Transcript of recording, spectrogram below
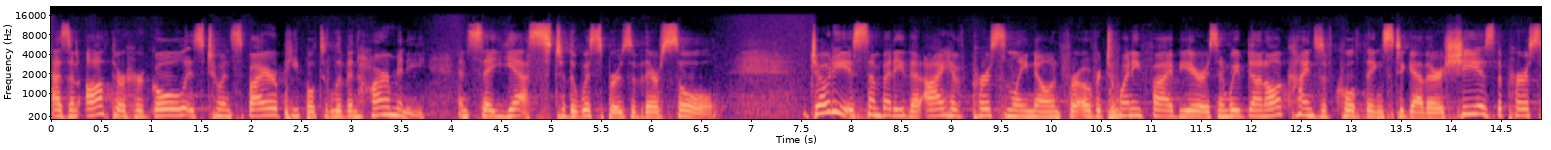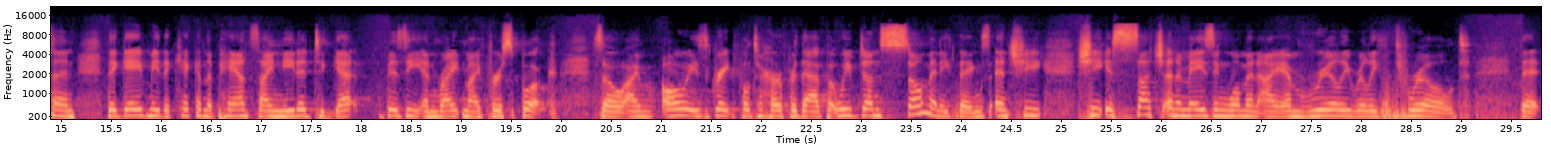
As an author, her goal is to inspire people to live in harmony and say yes to the whispers of their soul. Jody is somebody that I have personally known for over 25 years, and we've done all kinds of cool things together. She is the person that gave me the kick in the pants I needed to get busy and write my first book. So I'm always grateful to her for that. But we've done so many things, and she, she is such an amazing woman. I am really, really thrilled that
